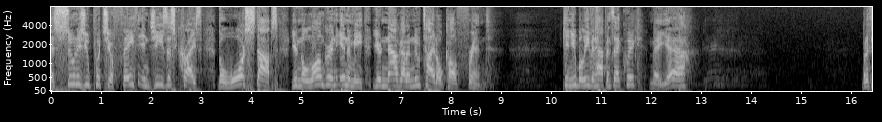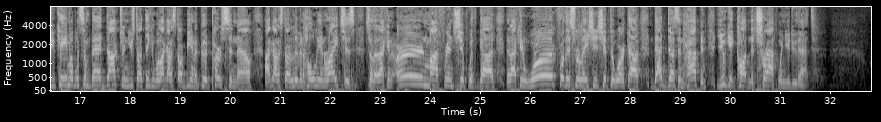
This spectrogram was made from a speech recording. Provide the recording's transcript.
As soon as you put your faith in Jesus Christ, the war stops. You're no longer an enemy. You're now got a new title called friend. Can you believe it happens that quick? May, yeah. But if you came up with some bad doctrine, you start thinking, well, I got to start being a good person now. I got to start living holy and righteous so that I can earn my friendship with God, that I can work for this relationship to work out. That doesn't happen. You get caught in the trap when you do that.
